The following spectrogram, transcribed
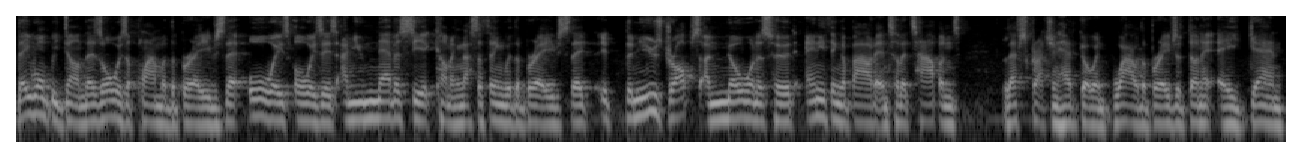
they won't be done. There's always a plan with the Braves. There always, always is, and you never see it coming. That's the thing with the Braves. They, it, the news drops, and no one has heard anything about it until it's happened left scratching head going, wow, the Braves have done it again.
